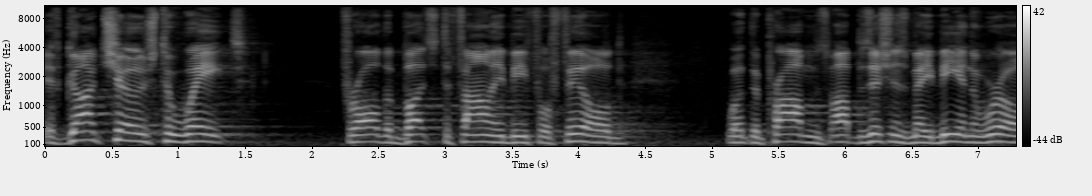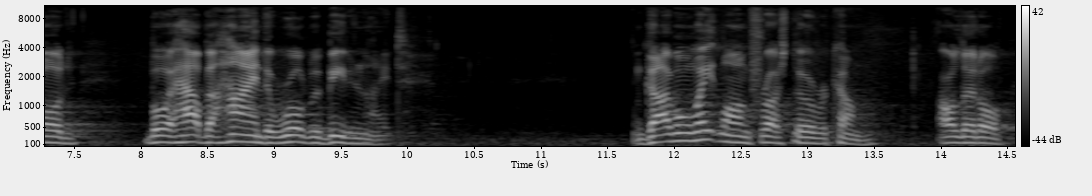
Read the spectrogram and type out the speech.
If God chose to wait for all the buts to finally be fulfilled, what the problems, oppositions may be in the world, boy, how behind the world would be tonight. And God won't wait long for us to overcome our little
